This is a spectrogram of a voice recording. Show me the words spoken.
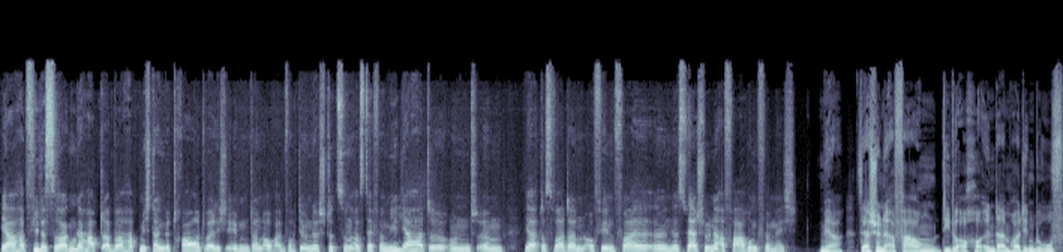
ja, habe viele Sorgen gehabt, aber habe mich dann getraut, weil ich eben dann auch einfach die Unterstützung aus der Familie hatte. Und ähm, ja, das war dann auf jeden Fall äh, eine sehr schöne Erfahrung für mich. Ja, sehr schöne Erfahrung, die du auch in deinem heutigen Beruf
